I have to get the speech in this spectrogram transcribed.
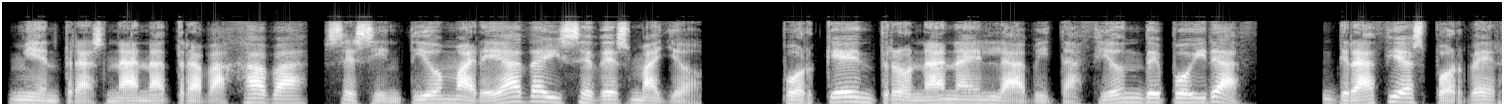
Mientras Nana trabajaba, se sintió mareada y se desmayó. ¿Por qué entró Nana en la habitación de Poiraz? Gracias por ver.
